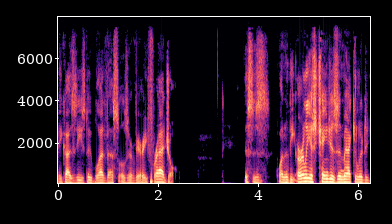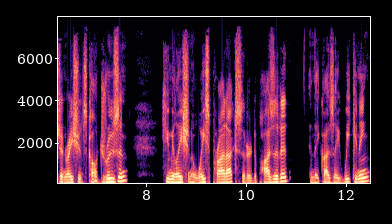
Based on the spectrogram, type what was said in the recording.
because these new blood vessels are very fragile. This is one of the earliest changes in macular degeneration. It's called drusen, accumulation of waste products that are deposited, and they cause a weakening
